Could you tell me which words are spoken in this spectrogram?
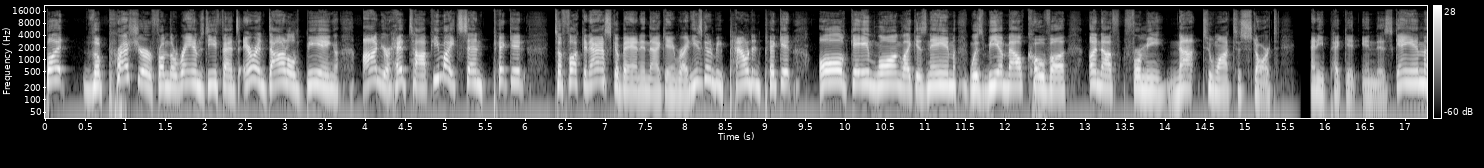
But the pressure from the Rams defense, Aaron Donald being on your head top, he might send Pickett to fucking Azkaban in that game, right? He's going to be pounding Pickett all game long like his name was Mia Malkova. Enough for me not to want to start any Pickett in this game.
